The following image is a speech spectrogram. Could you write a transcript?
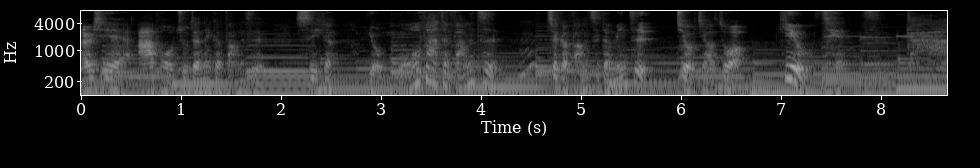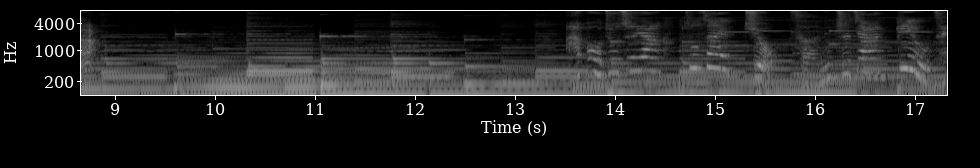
而且阿婆住的那个房子是一个有魔法的房子，这个房子的名字就叫做九层之家。阿婆就这样住在九层之家九层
